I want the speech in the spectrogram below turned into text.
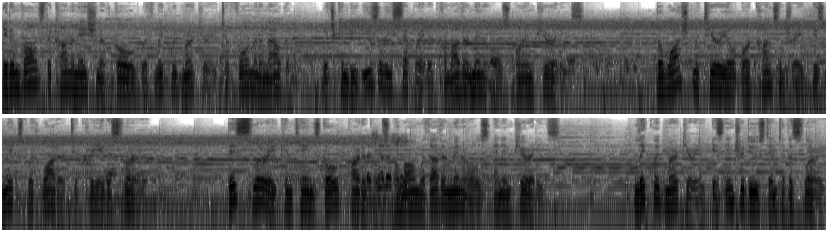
It involves the combination of gold with liquid mercury to form an amalgam, which can be easily separated from other minerals or impurities. The washed material or concentrate is mixed with water to create a slurry. This slurry contains gold particles along with other minerals and impurities. Liquid mercury is introduced into the slurry.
